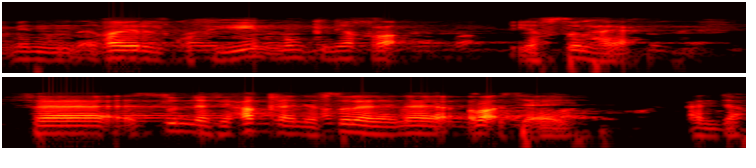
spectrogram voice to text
من غير الكوفيين ممكن يقرأ يفصلها يعني. فالسنة في حق أن يفصلها لأنها رأس آية عنده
